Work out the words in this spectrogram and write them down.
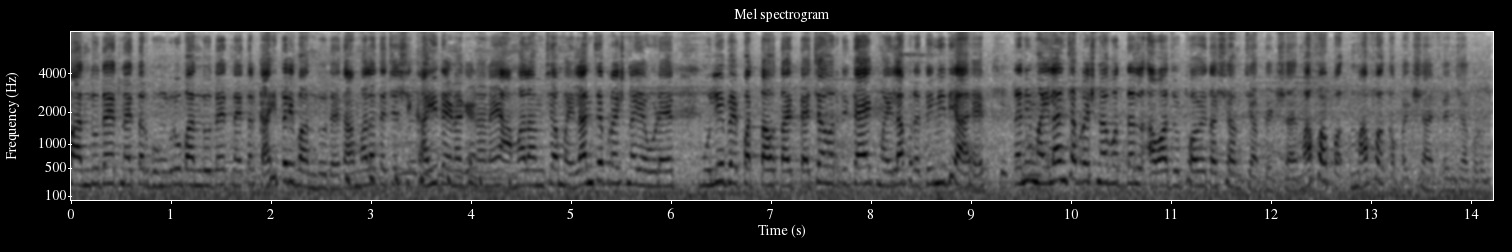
बांधू देत नाहीतर घुंगरू बांधू देत नाहीतर काहीतरी बांधू देत. आम्हाला त्याच्याशी काही देणं घेणं नाही. आम्हाला आमच्या महिलांचे प्रश्न एवढे आहेत. मुली बेपत्ता होत आहेत. त्याच्यावरती त्या एक महिला प्रतिनिधी आहेत. त्यांनी महिलांच्या प्रश्नाबद्दल आवाज उठवावेत अशी आमची अपेक्षा आहे. माफक माफक अपेक्षा आहेत त्यांच्याकडून.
